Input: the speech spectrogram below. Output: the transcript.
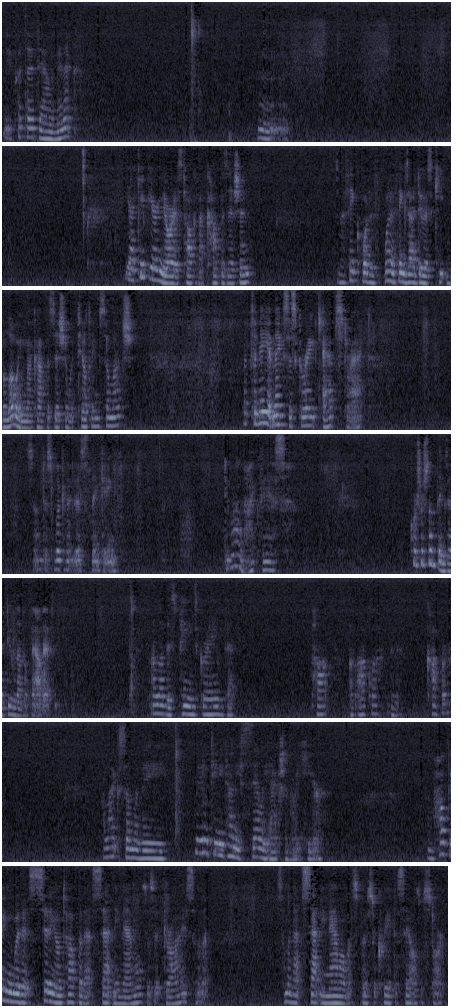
Let me put that down a minute. Hmm. Yeah, I keep hearing the artists talk about composition. And I think one of, one of the things I do is keep blowing my composition with tilting so much. But to me, it makes this great abstract. So I'm just looking at this thinking, do I like this? Of course, there's some things I do love about it. I love this Payne's Gray with that pop of aqua and the copper. I like some of the little teeny tiny celly action right here. I'm hoping with it sitting on top of that satin enamels as it dries, some of that some of that satin enamel that's supposed to create the cells will start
